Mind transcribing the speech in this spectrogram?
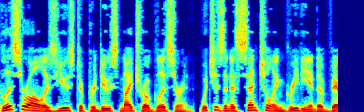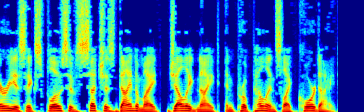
Glycerol is used to produce nitroglycerin, which is an essential ingredient of various explosives such as dynamite, gelignite, and propellants like cordite.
